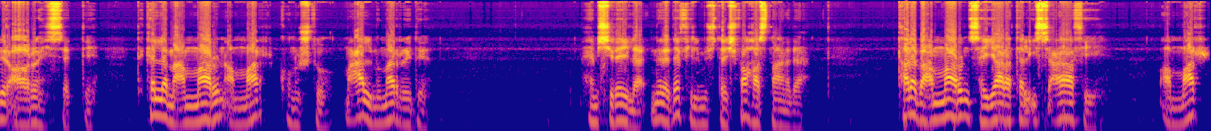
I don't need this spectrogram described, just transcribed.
bir ağrı hissetti. Tekelleme ammarun ammar konuştu. Ma'al mümerridi. Hemşireyle. Nerede? Fil müsteşfa hastanede. Talebe Ammarun seyyaratel is'afi. Ammar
